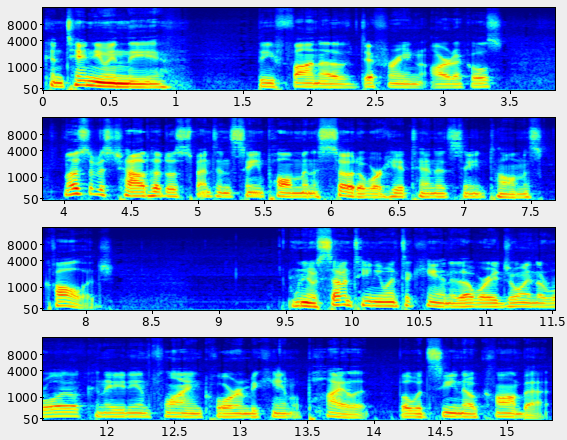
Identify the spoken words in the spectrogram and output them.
continuing the the fun of differing articles. Most of his childhood was spent in St. Paul, Minnesota, where he attended St. Thomas College. When he was 17, he went to Canada, where he joined the Royal Canadian Flying Corps and became a pilot, but would see no combat.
